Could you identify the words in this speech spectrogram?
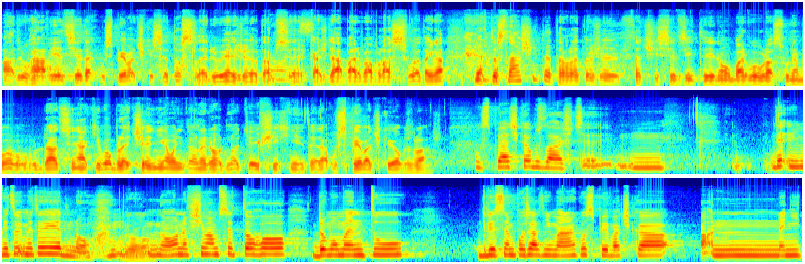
A druhá věc je, tak u zpěvačky se to sleduje, že tam se každá barva vlasů a tak dále. Jak to snášíte tohle, že stačí si vzít jinou barvu vlasů nebo dát si nějaký oblečení a oni to hned hodnotí všichni, teda u zpěvačky obzvlášť? U zpěvačky obzvlášť. Mm, mě to, mě to je jedno. Jo. No, nevšímám si toho do momentu, kdy jsem pořád vnímána jako zpěvačka a není,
